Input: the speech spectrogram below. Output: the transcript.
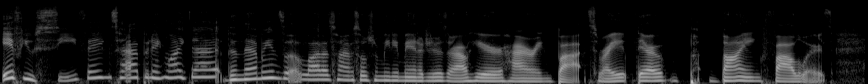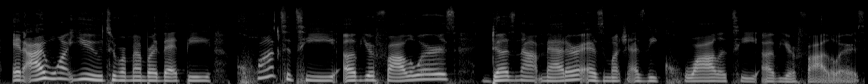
If you see things happening like that, then that means a lot of times social media managers are out here hiring bots, right? They're p- buying followers. And I want you to remember that the quantity of your followers does not matter as much as the quality of your followers.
